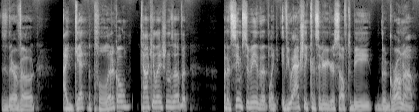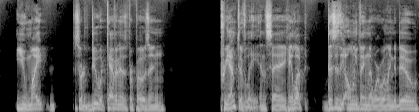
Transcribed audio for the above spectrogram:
This is their vote. I get the political calculations of it but it seems to me that like if you actually consider yourself to be the grown up, you might sort of do what Kevin is proposing preemptively and say, "Hey, look, this is the only thing that we're willing to do.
